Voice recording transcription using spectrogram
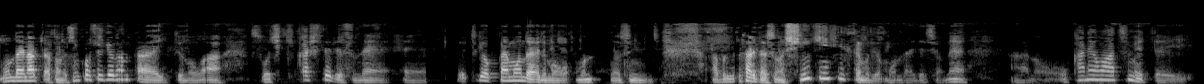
問題になったその新興宗教団体っていうのは、組織化してですね、えー、統一教会問題でも、要するに、あぶり出されたその集金システムでの問題ですよね。あの、お金を集めて、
